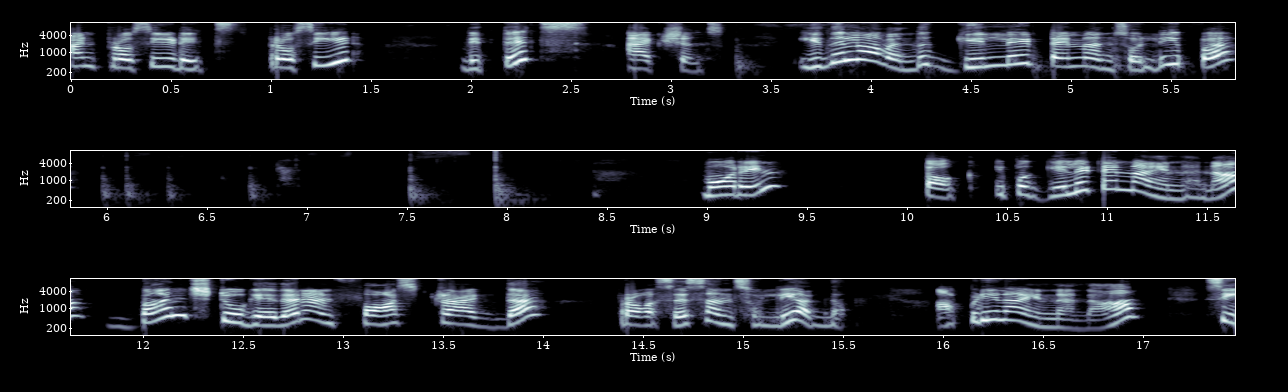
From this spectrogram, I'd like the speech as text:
and proceed its proceed with its actions இதில் வந்து கில்லிட்டன் சொல்லி இப்போ மோர் இன் டாக் இப்போ கிலிட்டன்னா என்னன்னா bunch together and fast track the process சொல்லி அதான் அப்படின்னா என்னன்னா சி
